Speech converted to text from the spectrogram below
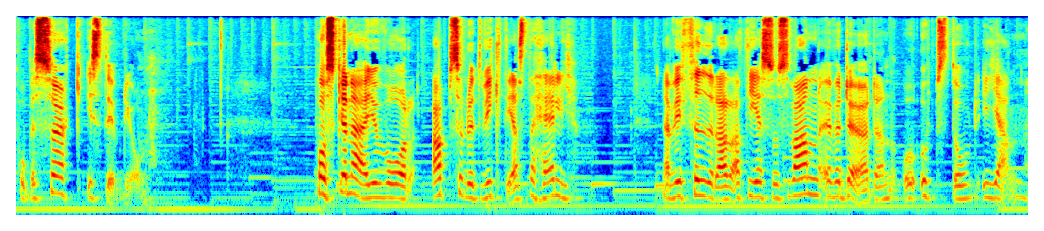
på besök i studion. Påsken är ju vår absolut viktigaste helg. När vi firar att Jesus vann över döden och uppstod igen.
